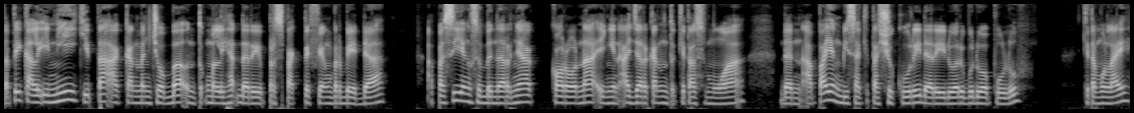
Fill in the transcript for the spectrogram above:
Tapi kali ini kita akan mencoba untuk melihat dari perspektif yang berbeda. Apa sih yang sebenarnya corona ingin ajarkan untuk kita semua dan apa yang bisa kita syukuri dari 2020? Kita mulai.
